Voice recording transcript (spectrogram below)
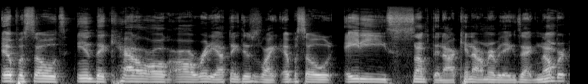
episodes in the catalog already. I think this is like episode 80 something. I cannot remember the exact number,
